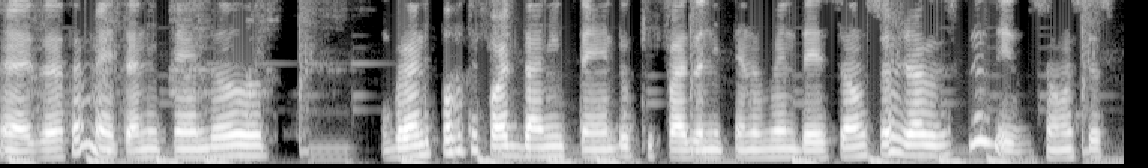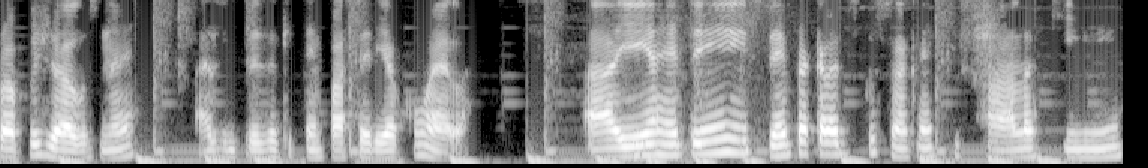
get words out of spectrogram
É, exatamente. A Nintendo o grande portfólio da Nintendo que faz a Nintendo vender são os seus jogos exclusivos, são os seus próprios jogos, né? As empresas que têm parceria com ela. Aí a gente tem sempre aquela discussão que a gente fala que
